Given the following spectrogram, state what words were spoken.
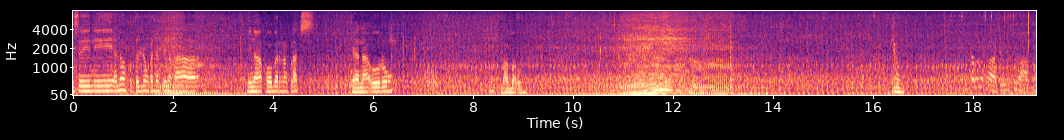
Sa ni ano, putol yung kanyang pinaka ina-cover ng clutch. Kaya naurong. Oh, babaon. Yun. Punta mo ka, so hindi sumama.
